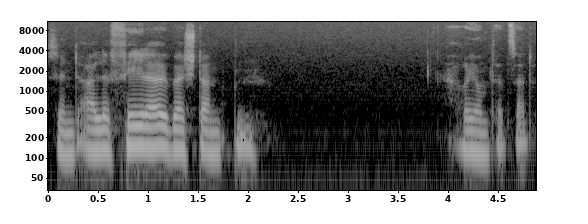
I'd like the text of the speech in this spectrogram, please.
sind alle Fehler überstanden. Harium Tatsat.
